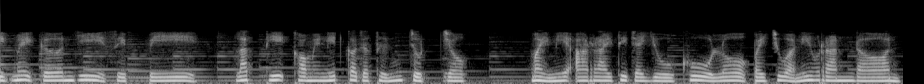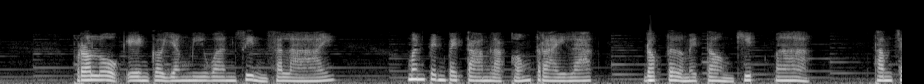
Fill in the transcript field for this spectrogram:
อีกไม่เกินยี่สิบปี ลัทธิคอมมิวนิสต์ก็จะถึงจุดจบ ไม่มีอะไรที่จะอยู่คู่โลกไปชั่วนิรันดร เพราะโลกเองก็ยังมีวันสิ้นสลาย มันเป็นไปตามหลักของไตรลักษณ์ ด็อกเตอร์ไม่ต้องคิดมากทำใจ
